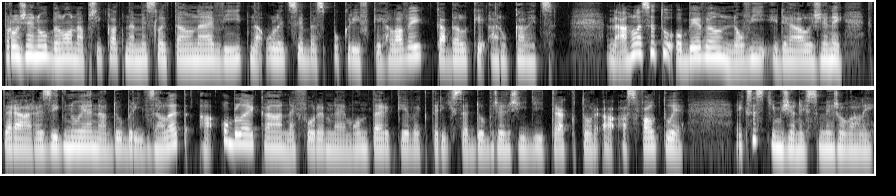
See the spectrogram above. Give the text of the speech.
Pro ženu bylo například nemyslitelné výjít na ulici bez pokrývky hlavy, kabelky a rukavic. Náhle se tu objevil nový ideál ženy, která rezignuje na dobrý vzhled a obléká neforemné montérky, ve kterých se dobře řídí traktor a asfaltuje. Jak se s tím ženy smiřovaly?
